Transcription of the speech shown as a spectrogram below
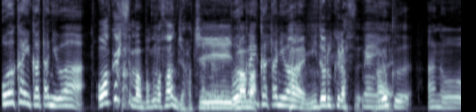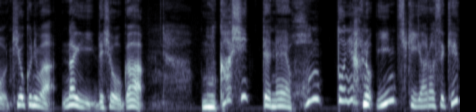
お若い方にはお若い人まあ僕も38お若い方には、はい、ミドルクラス、ね、よくあの記憶にはないでしょうが昔ってね本当にあのインチキやらせ結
